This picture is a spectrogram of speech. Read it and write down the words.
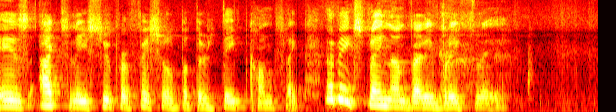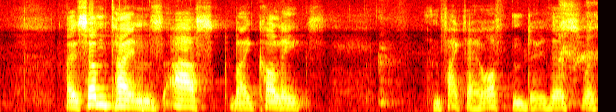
is actually superficial, but there's deep conflict. Let me explain that very briefly. I sometimes ask my colleagues, in fact, I often do this with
